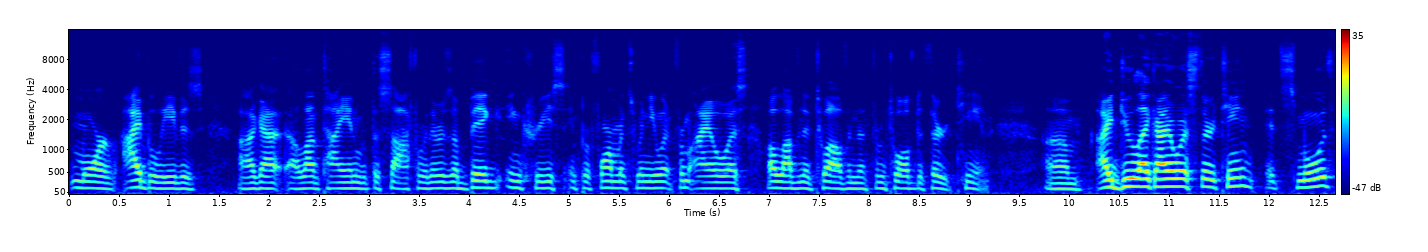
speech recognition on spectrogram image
more, I believe, is uh, got a lot of tie-in with the software. There was a big increase in performance when you went from iOS 11 to 12 and then from 12 to 13. Um, I do like iOS 13. It's smooth.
